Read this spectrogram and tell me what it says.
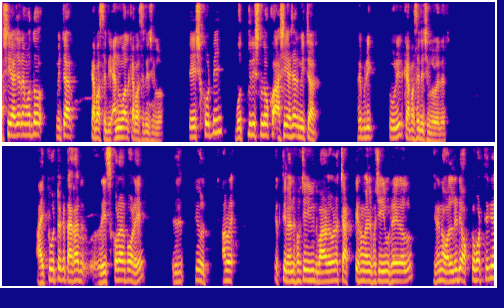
আশি হাজারের মতো মিটার ক্যাপাসিটি অ্যানুয়াল ক্যাপাসিটি ছিল। তেইশ কোটি বত্রিশ লক্ষ আশি হাজার মিটার ফেব্রিক তৈরির ক্যাপাসিটি ছিল এদের। আইপিওটাকে টাকা রেস করার পরে কি হলো? আরও একটি ম্যানুফ্যাকচারিং ইউনিট বাড়ালো, ওরা চারটে এখন ম্যানুফ্যাকচারিং ইউনিট হয়ে গেল। যেখানে অলরেডি অক্টোবর থেকে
